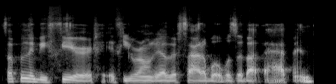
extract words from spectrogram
something to be feared if you were on the other side of what was about to happen.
